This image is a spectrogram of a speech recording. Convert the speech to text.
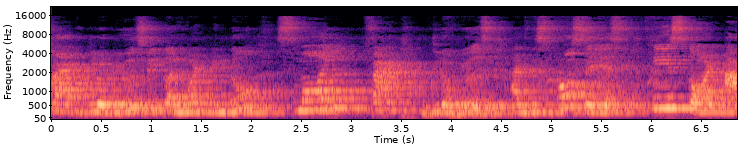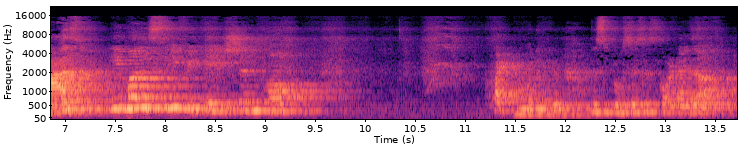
fat globules will convert into small fat globules and this process is called as emulsification of fat molecule. This process is called as a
